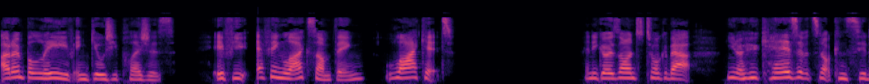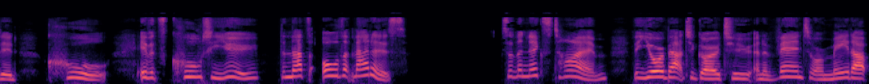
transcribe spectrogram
I don't believe in guilty pleasures. If you effing like something, like it. And he goes on to talk about, you know, who cares if it's not considered cool? If it's cool to you, then that's all that matters. So the next time that you're about to go to an event or a meetup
